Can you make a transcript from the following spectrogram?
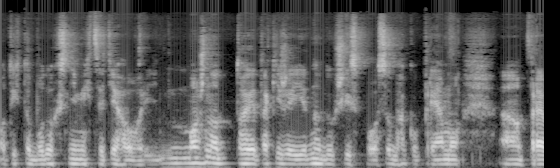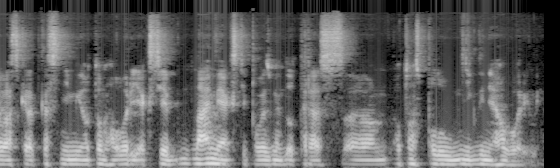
o týchto bodoch s nimi chcete hovoriť. Možno to je taký, že jednoduchší spôsob, ako priamo uh, pre vás skrátka s nimi o tom hovoriť, ak ste, najmä ak ste povedzme doteraz um, o tom spolu nikdy nehovorili.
